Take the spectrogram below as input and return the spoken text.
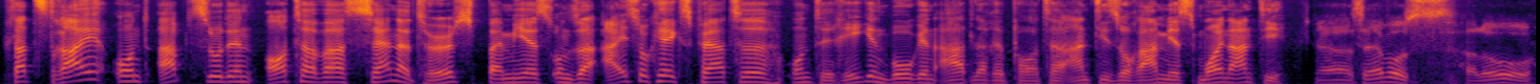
Platz 3 und ab zu den Ottawa Senators. Bei mir ist unser Eishockey-Experte und Regenbogen-Adler-Reporter Anti Soramies. Moin, Anti. Ja, servus. Hallo.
